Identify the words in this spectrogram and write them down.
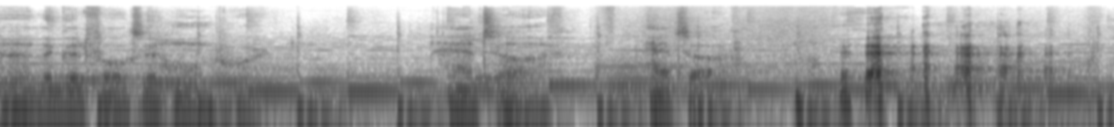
uh, the good folks at Homeport. Hats off. Hats off.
